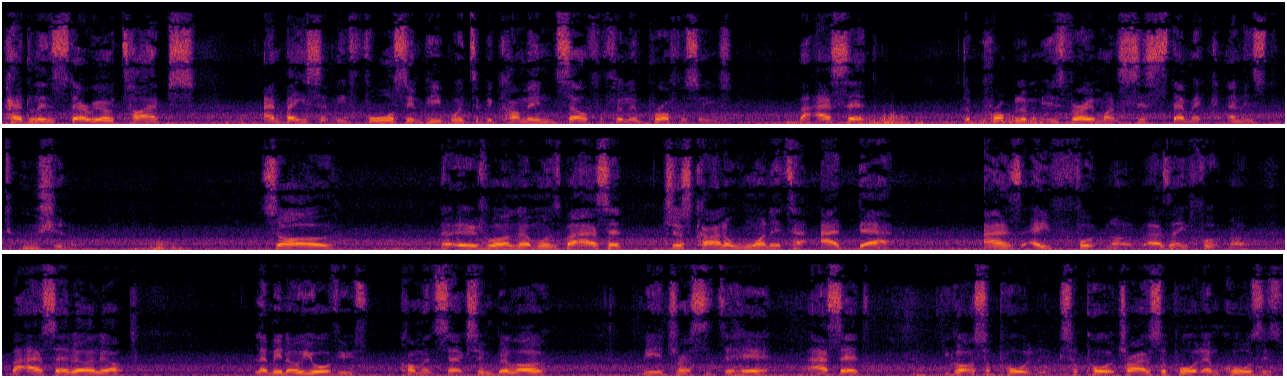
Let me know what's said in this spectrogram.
peddling stereotypes and basically forcing people into becoming self-fulfilling prophecies. But as said, the problem is very much systemic and institutional. So that is one of them ones. But I said, just kind of wanted to add that as a footnote, as a footnote. But as I said earlier, let me know your views. Comment section below. Be interested to hear. As I said, you got to support, support, try and support them causes,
